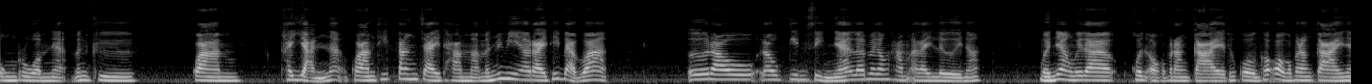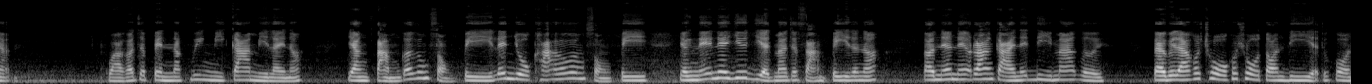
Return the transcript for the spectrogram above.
องค์รวมเนี่ย มันคือความ ขยันน่ะ ความที่ตั้งใจทำอะ มันไม่มีอะไรที่แบบว่า เออเราเรากินสิ่งเนี้ย แล้วไม่ต้องทำอะไรเลยนะเหมือนอย่างเวลาคนออกกำลังกายอะทุกคนเขาออกกำลังกายเนี่ย กว่าเขาจะเป็นนักวิ่งมีกล้ามมีอะไรเนาะอย่างต่ำก็ต้องสองปี เล่นโยคะก็ต้องสองปี อย่างเนี้ยเนี่ยยืดเหยียดมาจะสามปีแล้วเนาะตอนเนี้ยเนี่ยร่างกายเนี่ยดีมากเลย แต่เวลาเขาโชว์เขาโชว์ตอนดีอะทุกคน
